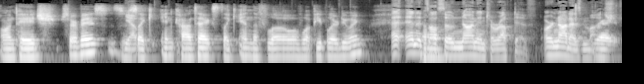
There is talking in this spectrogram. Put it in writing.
on-page surveys. It's Yep. like in context, like in the flow of what people are doing. A- And it's also non-interruptive or not as much. Right.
